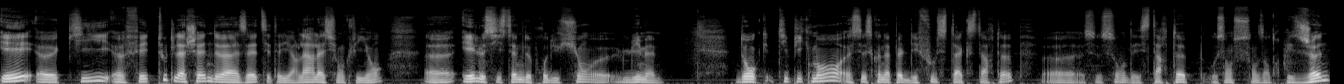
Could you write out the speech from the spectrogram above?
et euh, qui fait toute la chaîne de A à Z, c'est-à-dire la relation client et le système de production lui-même. Donc typiquement, euh, c'est ce qu'on appelle des full stack startups. Euh, ce sont des startups au sens où ce sont des entreprises jeunes,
